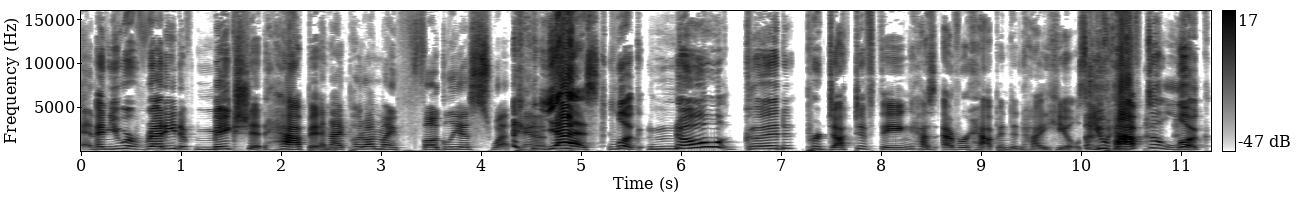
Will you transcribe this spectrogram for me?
and, you were ready to make shit happen. and I put on my fuggliest sweatpants. Yes. Look, no good productive thing has ever happened in high heels. You have to look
